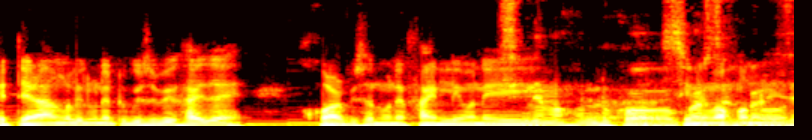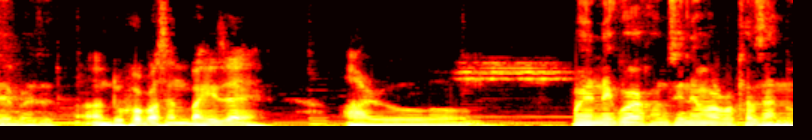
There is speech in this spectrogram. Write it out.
সেই তেৰা আঙুলিত মানে টুপি চুপি খাই যায় খোৱাৰ পিছত মানে ফাইনেলি মানে এই চিনেমাখন দুশ পাৰ্চেণ্ট বাঢ়ি যায় আৰু মই এনেকুৱা এখন চিনেমাৰ কথা জানো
